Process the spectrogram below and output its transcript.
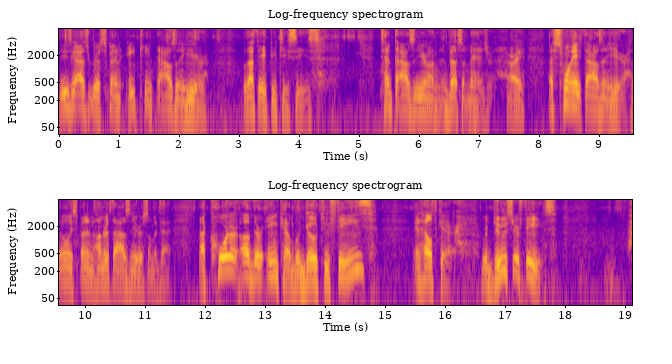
These guys are to spend 18,000 a year without the APTCs, 10,000 a year on investment management. All right, that's 28,000 a year. They're only spending 100,000 a year or something like that a quarter of their income would go to fees and healthcare. Reduce your fees.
